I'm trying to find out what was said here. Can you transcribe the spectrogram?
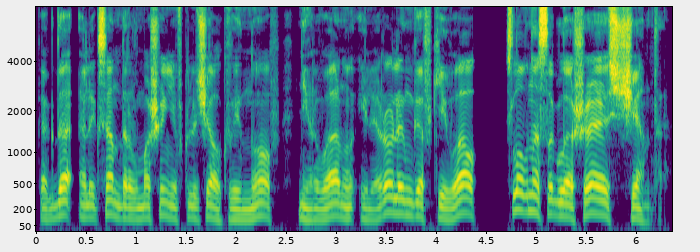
Когда Александр в машине включал Квинов, Нирвану или Роллингов, кивал, словно соглашаясь с чем-то.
